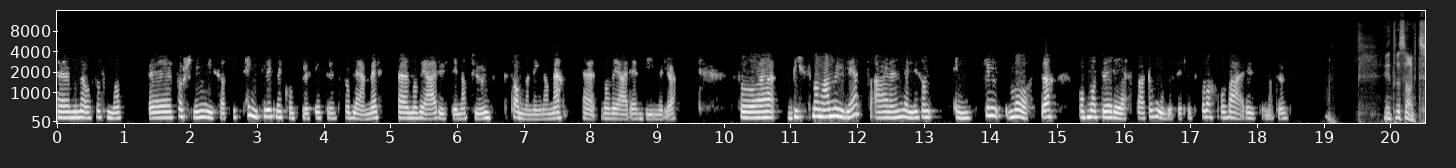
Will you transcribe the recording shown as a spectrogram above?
Eh, men det er også sånn at Eh, forskning viser at vi tenker litt mer konstruktivt rundt problemer eh, når vi er ute i naturen, sammenligna med eh, når vi er i et bymiljø. Så hvis man har mulighet, så er det en veldig sånn enkel måte å på en måte restarte hodet sitt litt på, da, å være ute i naturen. Interessant.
